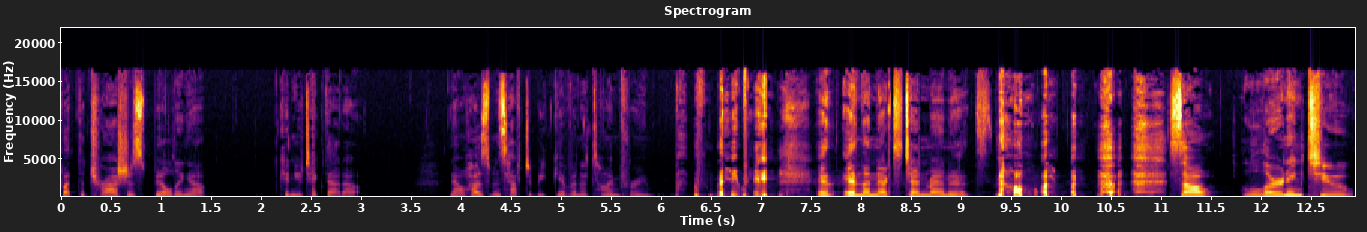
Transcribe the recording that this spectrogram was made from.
but the trash is building up. Can you take that out? Now, husbands have to be given a time frame, maybe in, in the next 10 minutes. No. so, learning to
